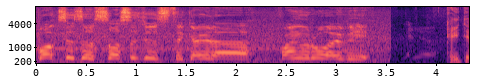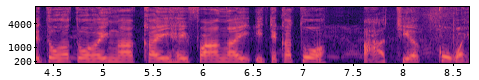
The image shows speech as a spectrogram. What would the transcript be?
boxes of sausages to go to Whangaroa over here. Kei te toha toha i ngā kai hei whāngai i te katoa, a tia kowai.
